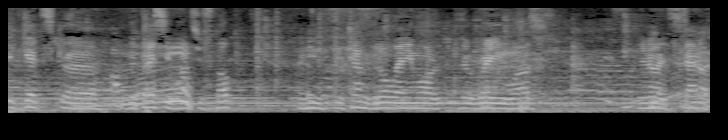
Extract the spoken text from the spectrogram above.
It gets uh, depressive once you stop, and you, you can't grow anymore the way you was. You know, it's kind of,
